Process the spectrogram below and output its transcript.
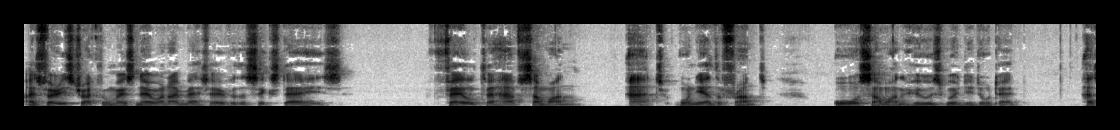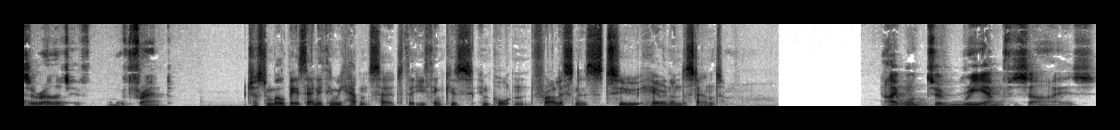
I was very struck. Almost no one I met over the six days failed to have someone at or near the front or someone who was wounded or dead as a relative or friend. Justin Welby, is there anything we haven't said that you think is important for our listeners to hear and understand? I want to re emphasize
